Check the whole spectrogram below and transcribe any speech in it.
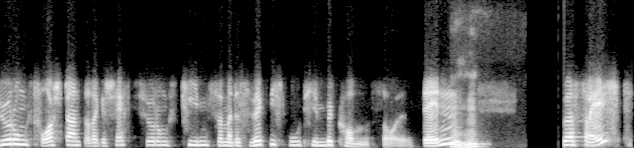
Führungsvorstands oder Geschäftsführungsteams, wenn man das wirklich gut hinbekommen soll. Denn mhm. du hast recht,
